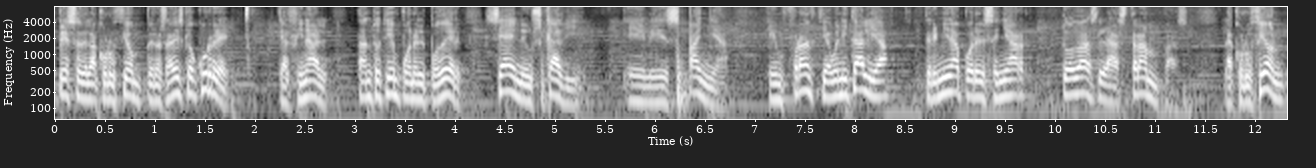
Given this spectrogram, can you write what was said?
peso de la corrupción. Pero ¿sabéis qué ocurre? Que al final, tanto tiempo en el poder, sea en Euskadi, en España, en Francia o en Italia, termina por enseñar todas las trampas. La corrupción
